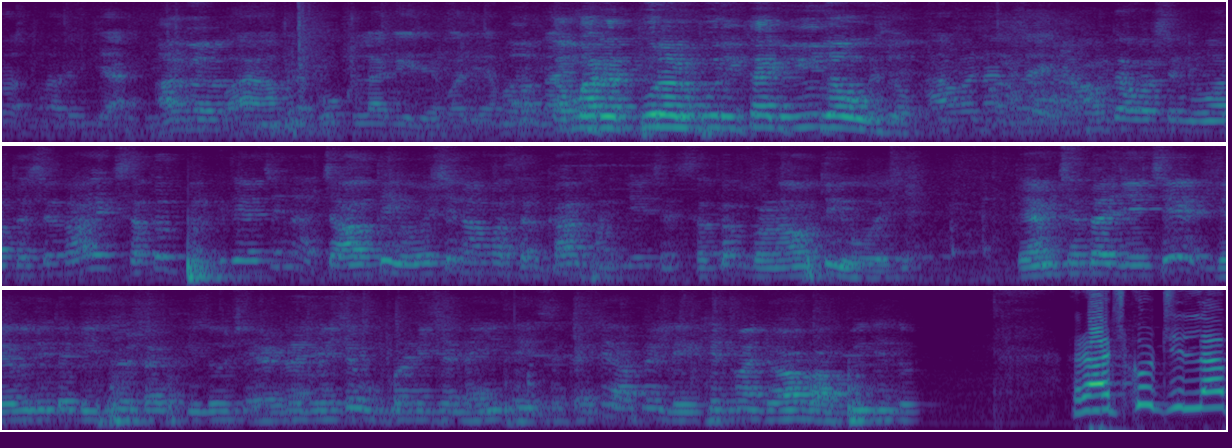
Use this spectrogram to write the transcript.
પ્રશ્ન રહી જાય. આગળ. આ અમને ભૂખ લાગી છે પછી. અમારે તમારે પૂરણ પૂરી ખાઈને ઈ જવું છે. આવતા વર્ષની વાત હશે. તો આ એક સતત પ્રક્રિયા છે ને ચાલતી હોય છે ને આમાં સરકાર પણ જે છે સતત ભણાવતી હોય છે. તેમ છતાં જે છે જેવી રીતે ડીપીઓ સાહેબ કીધું છે એટલે જે છે ઉપર નીચે નહીં થઈ શકે છે. આપણે લેખિતમાં જવાબ આપી દીધો. રાજકોટ જિલ્લા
